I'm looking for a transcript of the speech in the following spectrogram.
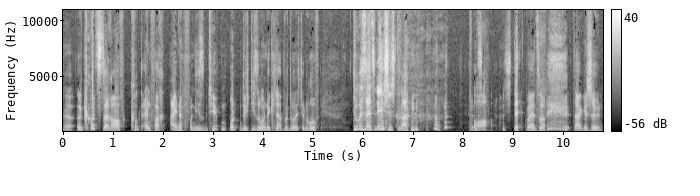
Ja. Und kurz darauf guckt einfach einer von diesen Typen unten durch diese Hundeklappe durch und ruft, du bist als nächstes dran. Boah. Ich denke mal so, Dankeschön,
